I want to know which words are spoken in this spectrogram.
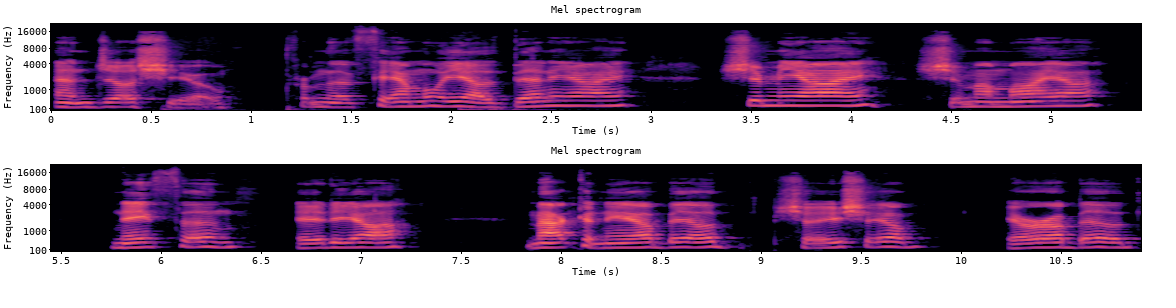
and Jeshua. From the family of Benai, Shimei, Shemaiah, Nathan, Adiah, Machaniabib, Shashib, Arabib,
